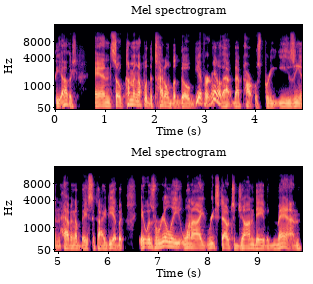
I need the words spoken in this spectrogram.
the others and so coming up with the title The Go Giver, you know, that, that part was pretty easy and having a basic idea. But it was really when I reached out to John David Mann,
